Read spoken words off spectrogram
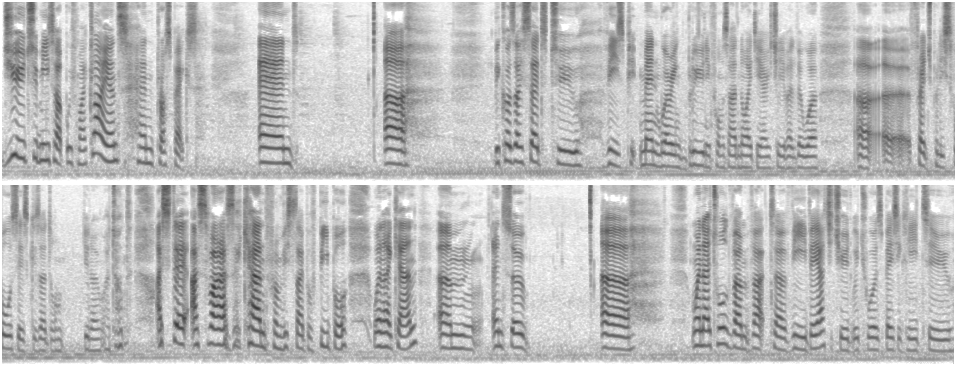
due to meet up with my clients and prospects. And uh, because I said to these men wearing blue uniforms, I had no idea actually that they were uh, uh, French police forces because I don't you know I don't I stay as far as I can from this type of people when I can. Um, and so uh, when I told them that uh, the, the attitude, which was basically to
